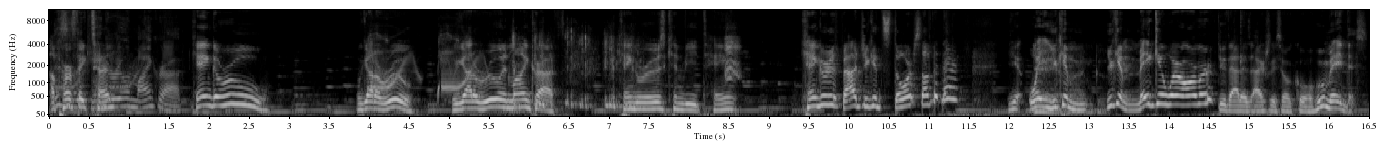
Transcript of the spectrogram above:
A perfect 10. kangaroo in Minecraft. Kangaroo. We got a ah! roo. We got a roo in Minecraft. Kangaroos can be tamed. Kangaroos pouch, you can store stuff in there? Yeah, wait, you can you can make it wear armor? Dude, that is actually so cool. Who made this?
